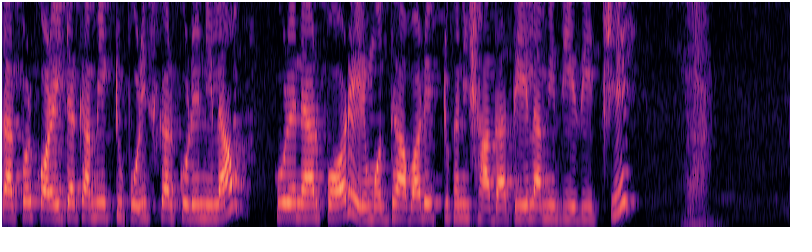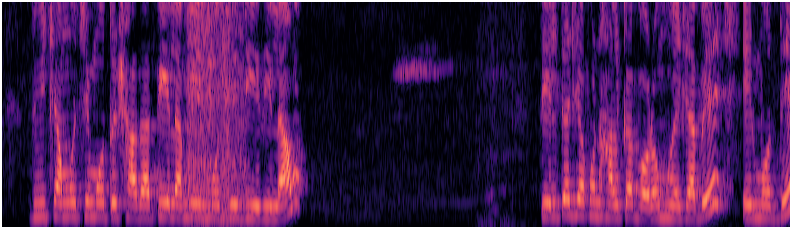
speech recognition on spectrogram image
তারপর কড়াইটাকে আমি একটু পরিষ্কার করে নিলাম। করে নেওয়ার পর এর মধ্যে আবারও একটুখানি সাদা তেল আমি দিয়ে দিচ্ছি। দুই চামচের মতো সাদা তেল আমি এর মধ্যে দিয়ে দিলাম। তেলটা যখন হালকা গরম হয়ে যাবে, এর মধ্যে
